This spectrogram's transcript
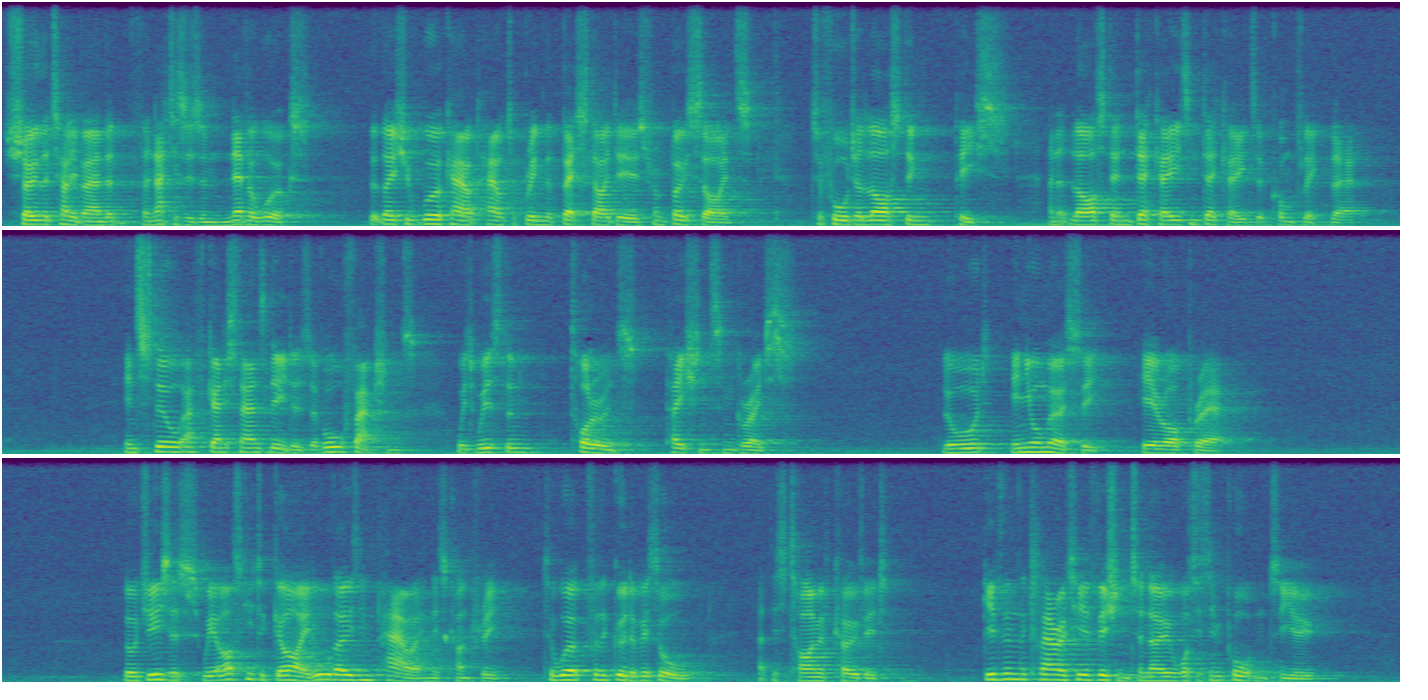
Show the Taliban that fanaticism never works, that they should work out how to bring the best ideas from both sides to forge a lasting peace and at last end decades and decades of conflict there instill Afghanistan's leaders of all factions with wisdom, tolerance, patience, and grace. Lord, in your mercy, hear our prayer. Lord Jesus, we ask you to guide all those in power in this country to work for the good of us all at this time of COVID. Give them the clarity of vision to know what is important to you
